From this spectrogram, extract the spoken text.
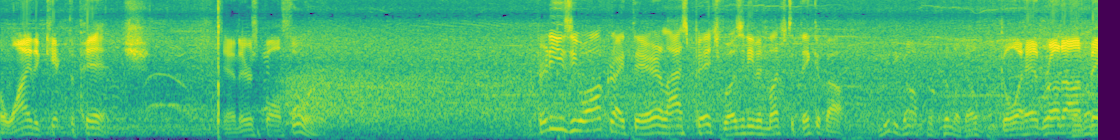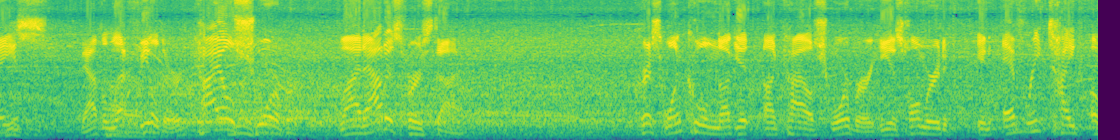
The wide to kick the pitch. And there's ball four. Pretty easy walk right there. Last pitch wasn't even much to think about. Leading off for Philadelphia. Go ahead run on base. Now the left oh. fielder, Kyle Schwarber. Flied out his first time. Chris, one cool nugget on Kyle Schwarber. He has homered in every type of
